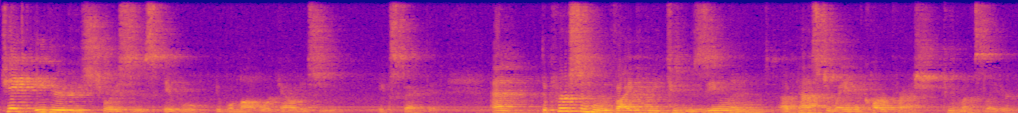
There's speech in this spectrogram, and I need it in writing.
take either of these choices, it will, it will not work out as you expected. And the person who invited me to New Zealand uh, passed away in a car crash two months later.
